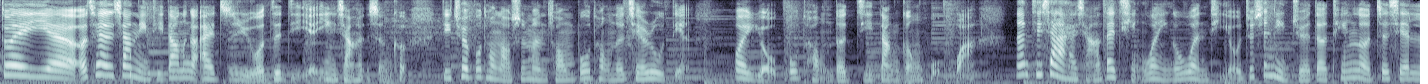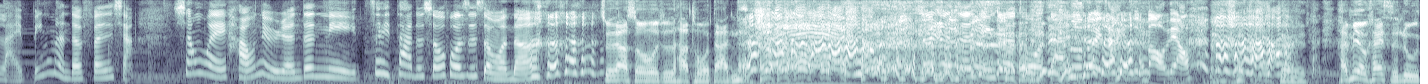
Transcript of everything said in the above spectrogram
对耶！而且像你提到那个爱之语，我自己也印象很深刻。的确，不同老师们从不同的切入点，会有不同的激荡跟火花。那接下来还想要再请问一个问题哦，就是你觉得听了这些来宾们的分享，身为好女人的你，最大的收获是什么呢？最大的收获就是他脱单了。最认真听就是脱单，陆 队长一直爆料。对，还没有开始录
